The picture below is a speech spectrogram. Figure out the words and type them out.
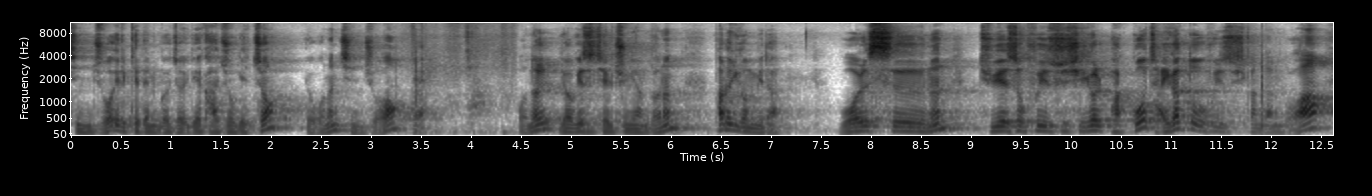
진주어 이렇게 되는 거죠. 이게 가주어겠죠? 요거는 진주어. 예. 자, 오늘 여기서 제일 중요한 거는 바로 이겁니다. 월스는 뒤에서 후위수식을 받고 자기가 또 후위수식 한다는 거와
